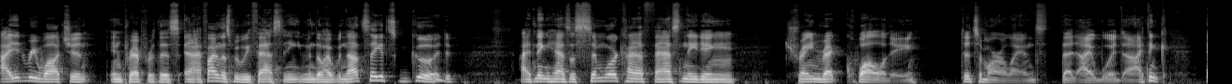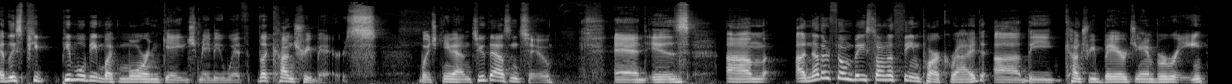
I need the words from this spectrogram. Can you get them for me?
I did rewatch it in prep for this. And I find this movie fascinating, even though I would not say it's good. I think it has a similar kind of fascinating train wreck quality to Tomorrowland that I would, uh, I think at least pe- people would be like more engaged maybe with The Country Bears which came out in 2002 and is um, another film based on a theme park ride, uh, the Country Bear Jamboree,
